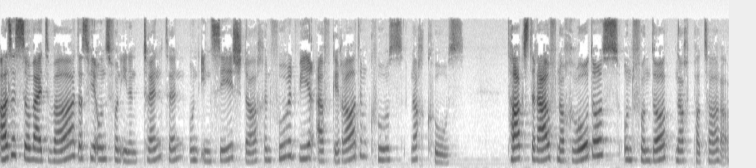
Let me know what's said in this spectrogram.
Als es soweit war, dass wir uns von ihnen trennten und in See stachen, fuhren wir auf geradem Kurs nach Kos, tags darauf nach Rhodos und von dort nach Patara.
